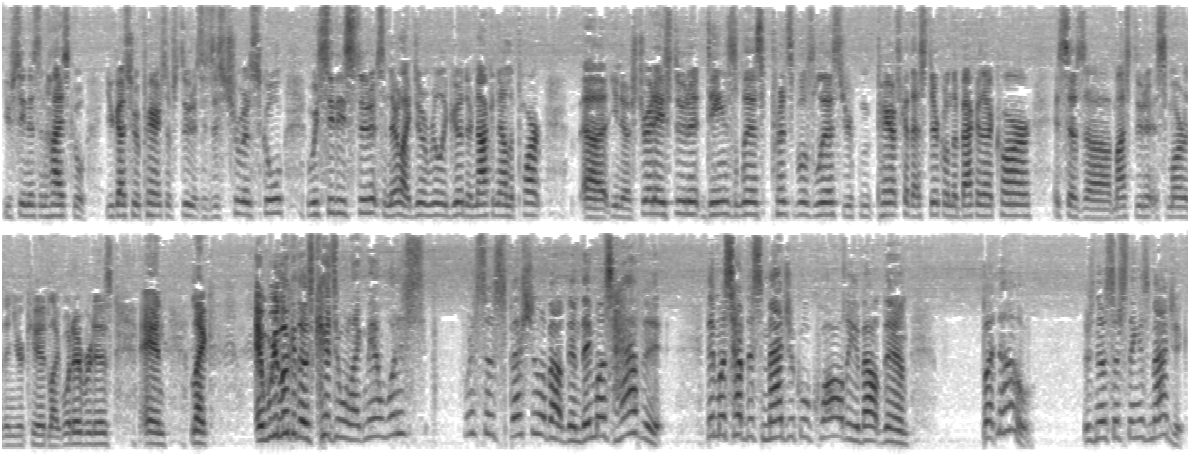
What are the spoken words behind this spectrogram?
You've seen this in high school. You guys who are parents of students, is this true in school? We see these students and they're like doing really good. They're knocking down the park. Uh, you know, straight A student, dean's list, principal's list. Your parents got that sticker on the back of their car. It says, uh, "My student is smarter than your kid," like whatever it is. And like, and we look at those kids and we're like, "Man, what is what is so special about them? They must have it. They must have this magical quality about them." But no, there's no such thing as magic.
